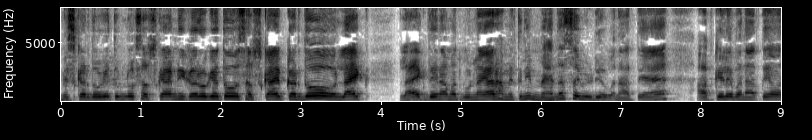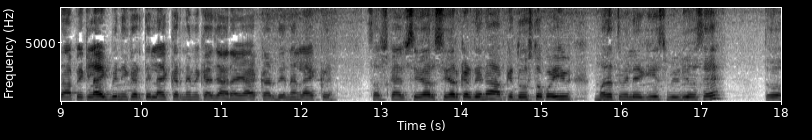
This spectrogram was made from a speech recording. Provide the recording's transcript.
मिस कर दोगे, तुम लोग सब्सक्राइब नहीं करोगे तो सब्सक्राइब कर दो लाइक लाइक देना मत भूलना यार। हम इतनी मेहनत से वीडियो बनाते हैं, आपके लिए बनाते हैं और आप एक लाइक भी नहीं करते। लाइक करने में क्या जा रहा है यार? कर देना लाइक सब्सक्राइब शेयर शेयर कर देना। आपके दोस्तों को ही मदद मिलेगी इस वीडियो से। तो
